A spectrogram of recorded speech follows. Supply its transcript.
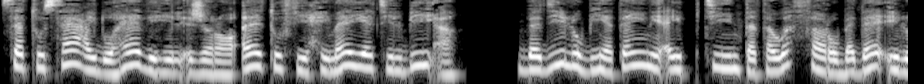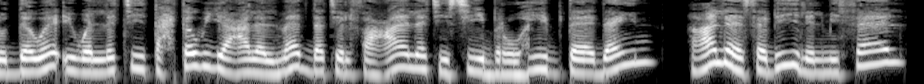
ستساعد هذه الإجراءات في حماية البيئة. بديل بيتين أيبتين تتوفر بدائل الدواء والتي تحتوي على المادة الفعالة سيبروهيبتادين. على سبيل المثال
